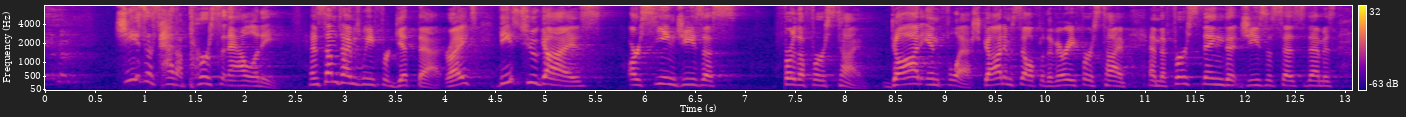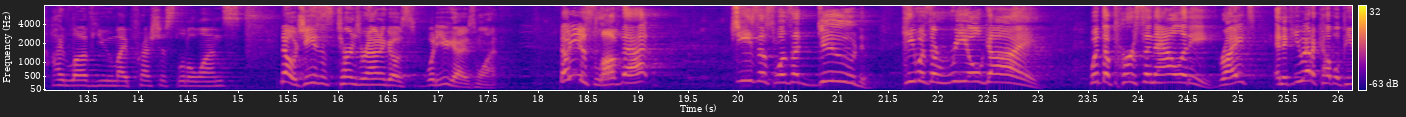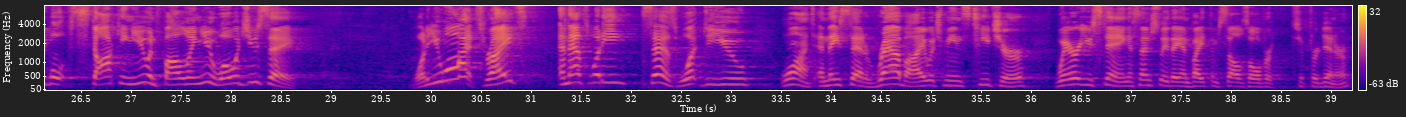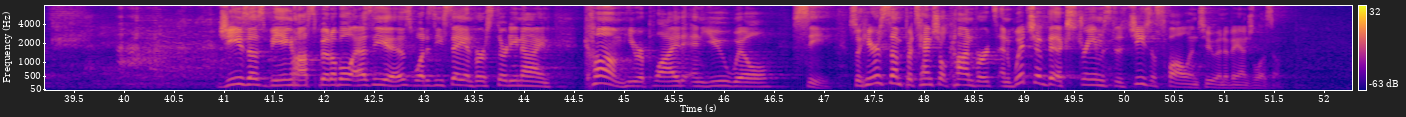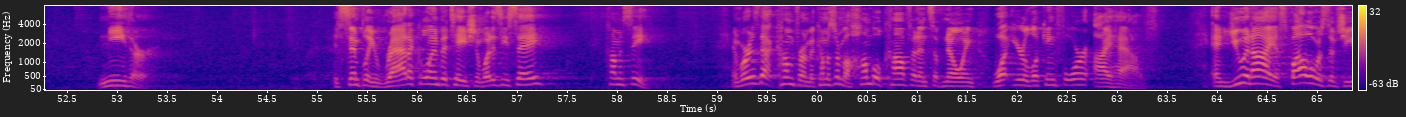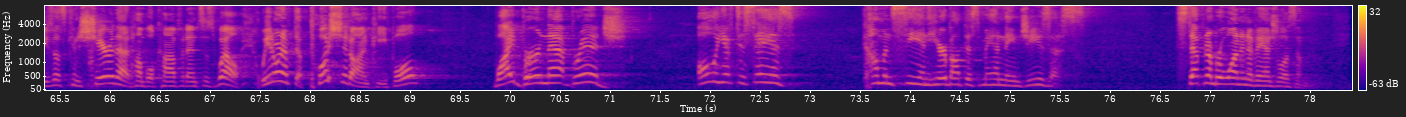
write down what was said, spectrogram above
Jesus had a personality. And sometimes we forget that, right? These two guys are seeing Jesus for the first time. God in flesh, God Himself for the very first time. And the first thing that Jesus says to them is, I love you, my precious little ones. No, Jesus turns around and goes, What do you guys want? Don't you just love that? Jesus was a dude, he was a real guy with a personality, right? And if you had a couple people stalking you and following you, what would you say? What do you want, right? And that's what he says. What do you want? And they said, Rabbi, which means teacher, where are you staying? Essentially, they invite themselves over to, for dinner. Jesus, being hospitable as he is, what does he say in verse 39? Come, he replied, and you will see. So here's some potential converts, and which of the extremes does Jesus fall into in evangelism? Neither. It's simply radical invitation. What does he say? Come and see. And where does that come from? It comes from a humble confidence of knowing what you're looking for, I have. And you and I, as followers of Jesus, can share that humble confidence as well. We don't have to push it on people. Why burn that bridge? All you have to say is, come and see and hear about this man named Jesus. Step number one in evangelism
